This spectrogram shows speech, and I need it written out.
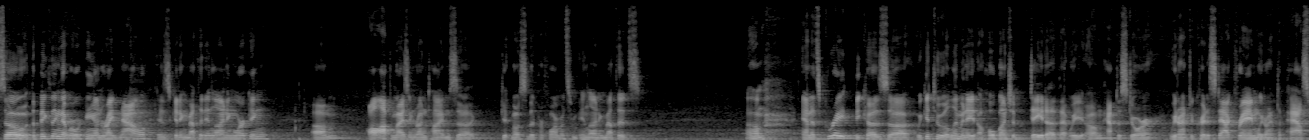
So the big thing that we're working on right now is getting method inlining working. Um, all optimizing runtimes uh, get most of their performance from inlining methods. Um, and it's great because uh, we get to eliminate a whole bunch of data that we um, have to store. We don't have to create a stack frame. We don't have to pass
